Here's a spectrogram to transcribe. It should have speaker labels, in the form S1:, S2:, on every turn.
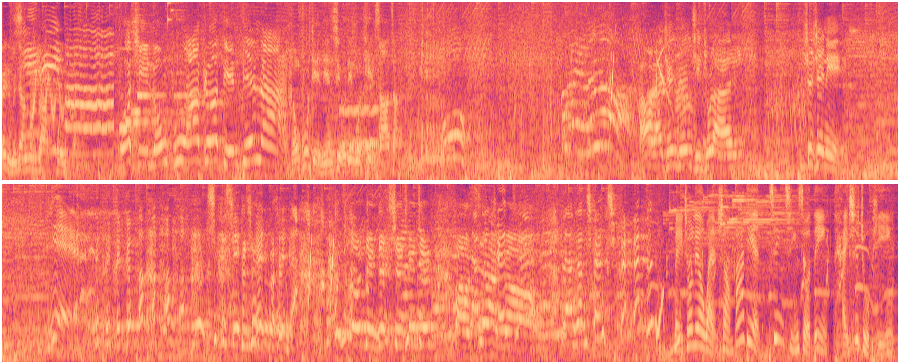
S1: 被你们这样弄掉昏了。
S2: 我请农夫阿哥点点呐。农夫点点是有练过铁砂掌。哦。好，来圈圈，请出来。谢谢你。耶！
S3: 谢谢圈圈。
S1: 我点点学圈圈，好像
S3: 哦。两个圈圈。
S4: 每周六晚上八点，敬请锁定台视主频。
